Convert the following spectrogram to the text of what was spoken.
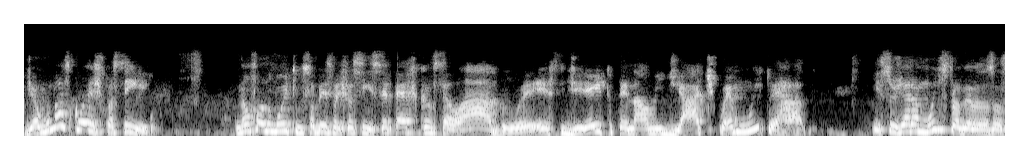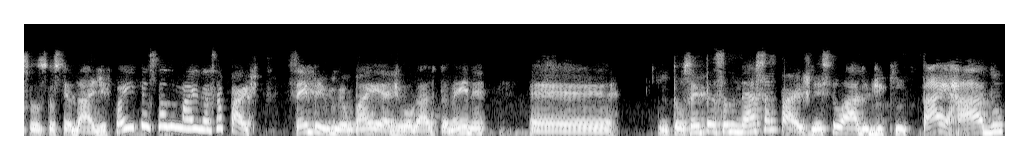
de algumas coisas, tipo assim, não falando muito sobre isso, mas tipo assim, CPF cancelado, esse direito penal midiático é muito errado. Isso gera muitos problemas na nossa sociedade. Foi pensando mais nessa parte. Sempre, meu pai é advogado também, né? É, Então, sempre pensando nessa parte, nesse lado de que tá errado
